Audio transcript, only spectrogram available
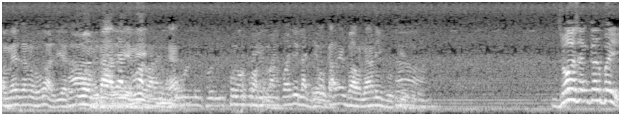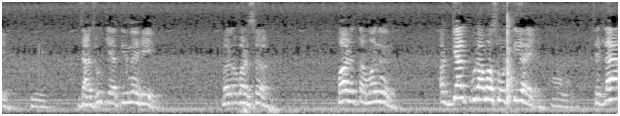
અમે તને હું હાલીએ હા તું અમે અમને તો આજે આજે હાલી મારવાની. એવી, હે? ફૂલની- ફૂલની- ફૂલની બોકડી મારી પાસે લાગી એવું કાલે ભાવનાની ભૂખી હા. જો શંકરભાઈ જાજુ કેતી નહીં. બરોબર છે. પણ તમને અગિયાર પુરામાં સોડતી હોય. કેટલા?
